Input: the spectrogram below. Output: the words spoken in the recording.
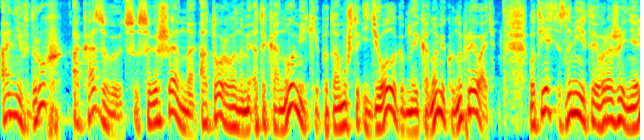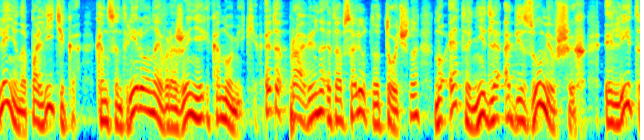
они вдруг оказываются совершенно оторванными от экономики, потому что идеологам на экономику наплевать. Вот есть знаменитое выражение Ленина «политика – концентрированное выражение экономики». Это правильно, это абсолютно точно, но это не для обезумевших элит,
